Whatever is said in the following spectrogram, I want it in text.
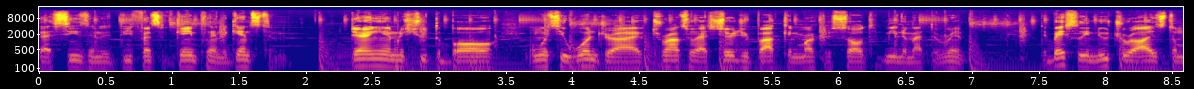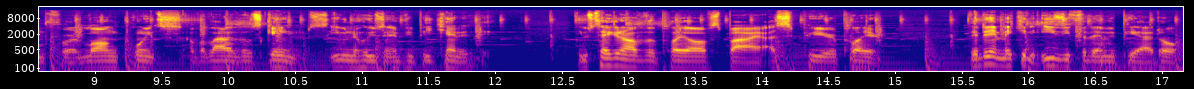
that season, the defensive game plan against him, daring him to shoot the ball, and once he one drive, Toronto had Serge Ibaka and Marc Gasol to meet him at the rim. They basically neutralized him for long points of a lot of those games, even though he was an MVP candidate. He was taken out of the playoffs by a superior player. They didn't make it easy for the MVP at all.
